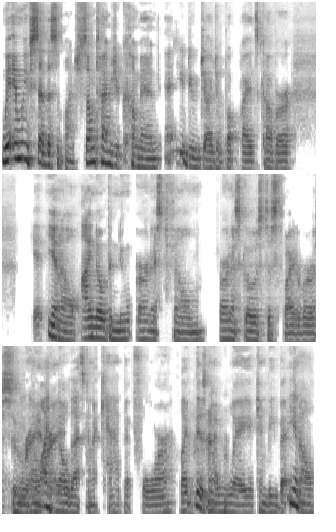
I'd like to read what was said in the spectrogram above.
we, and we've said this a bunch. Sometimes you come in and you do judge a book by its cover. You know, I know the new Ernest film, Ernest Goes to Spider Verse. Right, I know that's going to cap it for. Like, there's no way it can be better. You know,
